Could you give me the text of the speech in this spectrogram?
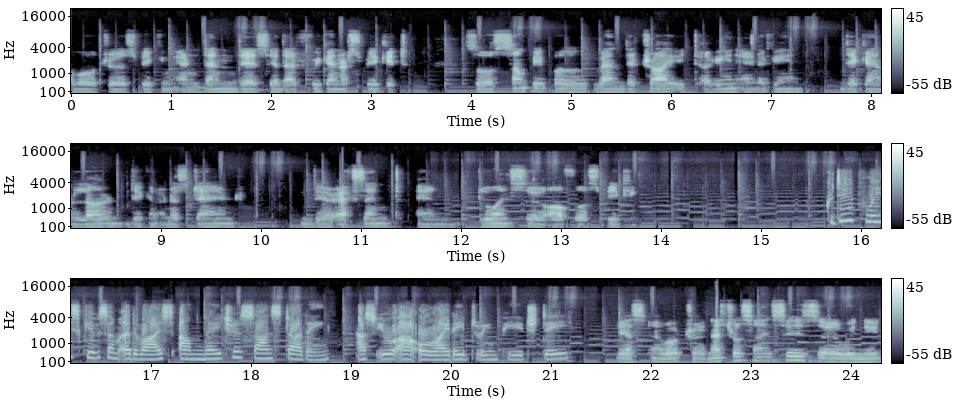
about uh, speaking, and then they say that we cannot speak it. So some people, when they try it again and again, they can learn, they can understand their accent and fluence uh, of uh, speaking. Could you please give some advice on nature science studying as you are already doing PhD? Yes, about uh, natural sciences, uh, we need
